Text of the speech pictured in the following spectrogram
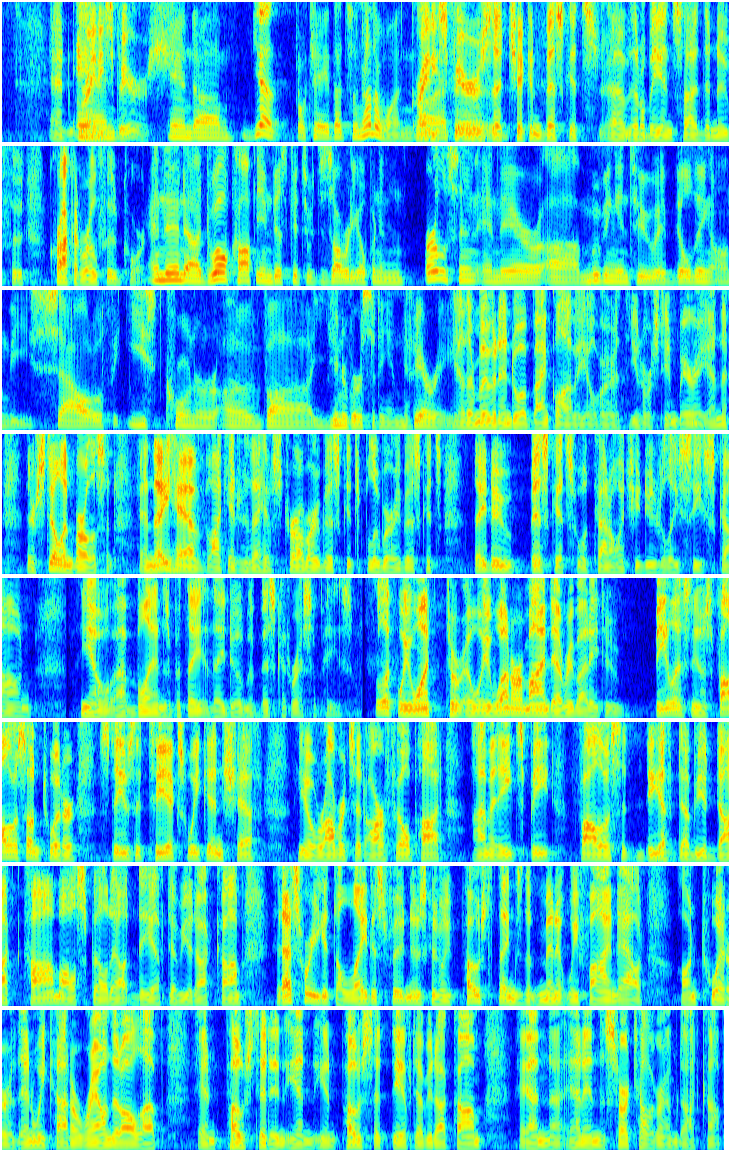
And Grady And- Spears. And um, yeah, okay, that's another one. Grady Uh, Spears uh, chicken biscuits uh, that'll be inside the new food Crockett Row food court. And then uh, Dwell Coffee and Biscuits, which is already open in Burleson, and they're uh, moving into a building on the southeast corner of uh, University in Berry. Yeah, they're moving into a bank lobby over at the University in Berry, and they're still in Burleson. And they have, like, they have strawberry biscuits, blueberry biscuits. They do biscuits with kind of what you'd usually see scone, you know, uh, blends, but they, they do them at biscuit recipes. Well, look, we want to we want to remind everybody to be listening. Follow us on Twitter. Steve's at TX Weekend Chef. You know, Robert's at R Philpott. I'm at Eats Beat. Follow us at dfw.com, all spelled out, dfw.com. That's where you get the latest food news because we post things the minute we find out on Twitter. Then we kind of round it all up and post it in, in, in posts at dfw.com and, uh, and in the startelegram.com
